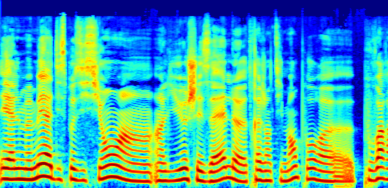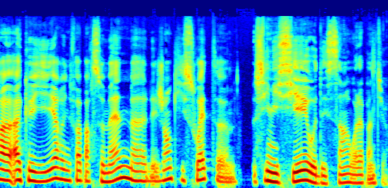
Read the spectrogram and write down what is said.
Et elle me met à disposition un, lieu chez elle, euh, très gentiment, pour euh, pouvoir accueillir une fois par semaine les gens qui souhaitent s'initier au dessin ou à la peinture.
